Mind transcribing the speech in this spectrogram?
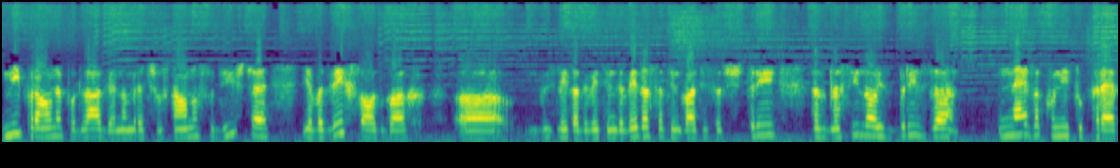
ni pravne podlage. Namreč ustavno sodišče je v dveh sodbah uh, iz leta 1999 in 2003 razglasilo izbris za nezakonit ukrep,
